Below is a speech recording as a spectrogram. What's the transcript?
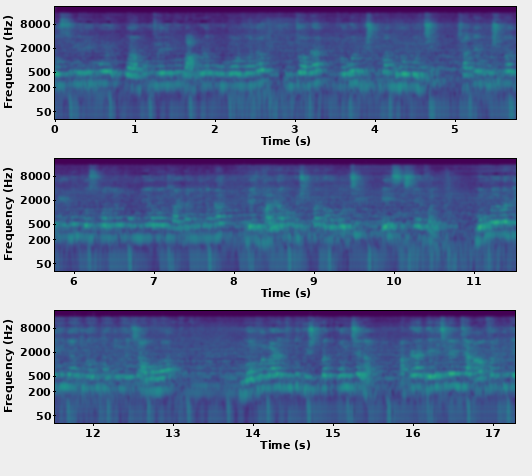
পশ্চিম মেদিনীপুর পূর্ব মেদিনীপুর, বাঁকুড়া, পূর্ব বর্ধমানেও কিন্তু আমরা প্রবল বৃষ্টিপাত গ্রহণ করছি। সাথে মুর্শিদাবাদ, বীরভূম, পশ্চিম বর্ধমান, পুরুলিয়া এবং ঝাড়গ্রামে কিন্তু আমরা বেশ ভালো রকম বৃষ্টিপাত গ্রহণ করছি এই সিস্টেমের ফলে। মঙ্গলবার দেখে নিয়ে কীরকম থাকতে চলেছে আবহাওয়া? মঙ্গলবারে কিন্তু বৃষ্টিপাত কমছে না। আপনারা দেখেছিলেন যে আমফান কিন্তু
